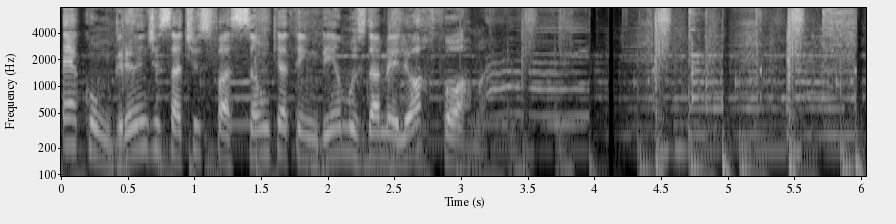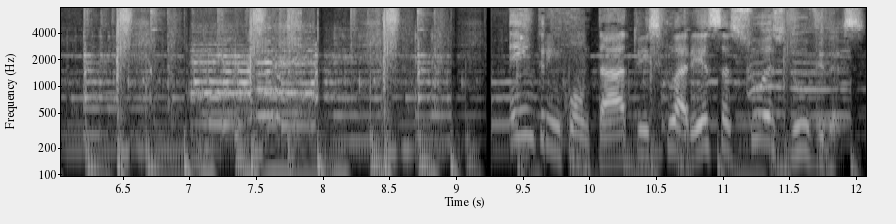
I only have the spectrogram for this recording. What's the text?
É com grande satisfação que atendemos da melhor forma. Entre em contato e esclareça suas dúvidas.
